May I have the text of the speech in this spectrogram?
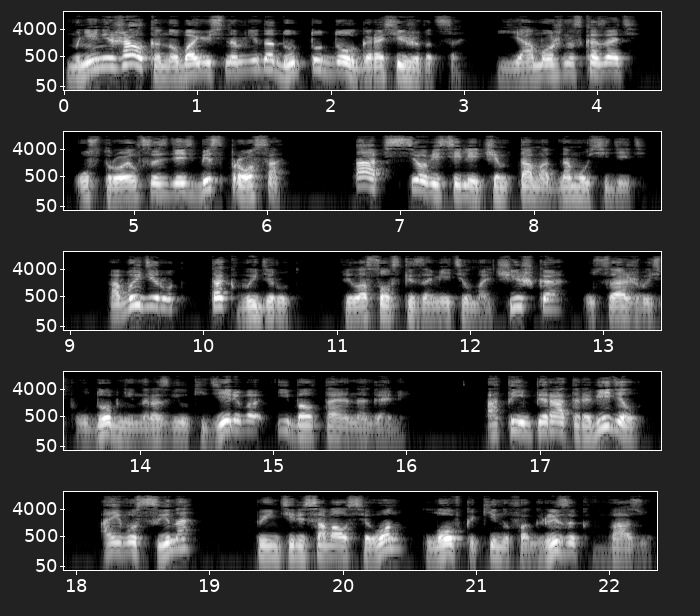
«Мне не жалко, но, боюсь, нам не дадут тут долго рассиживаться. Я, можно сказать, устроился здесь без спроса». А все веселее, чем там одному сидеть. А выдерут, так выдерут, философски заметил мальчишка, усаживаясь поудобнее на развилке дерева и болтая ногами. А ты императора видел? А его сына? Поинтересовался он, ловко кинув огрызок в вазу,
